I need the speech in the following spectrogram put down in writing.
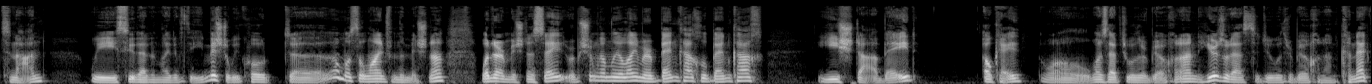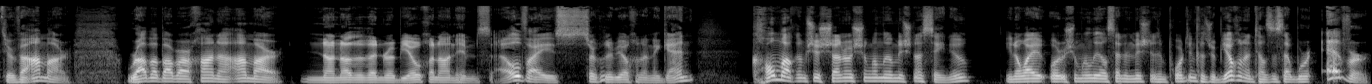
Tanan. We see that in light of the Mishnah. We quote uh, almost a line from the Mishnah. What did our Mishnah say? Rabbi Shimon Gamliel Ben Kach Ben Kach Yishta Abeid. Okay, well, what does that have to do with Rabbi Yochanan? Here's what has to do with Rabbi Yochanan. Connector, Va'amar. Rabba Bar Chana Amar, none other than Rabbi Yochanan himself. I circled Rabbi Yochanan again. Kol Malkam Sheshanu Shemgalil Mishnah Seinu. You know why what Rishon Gamliel said in the Mishnah is important? Because Rabbi Yochanan tells us that wherever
